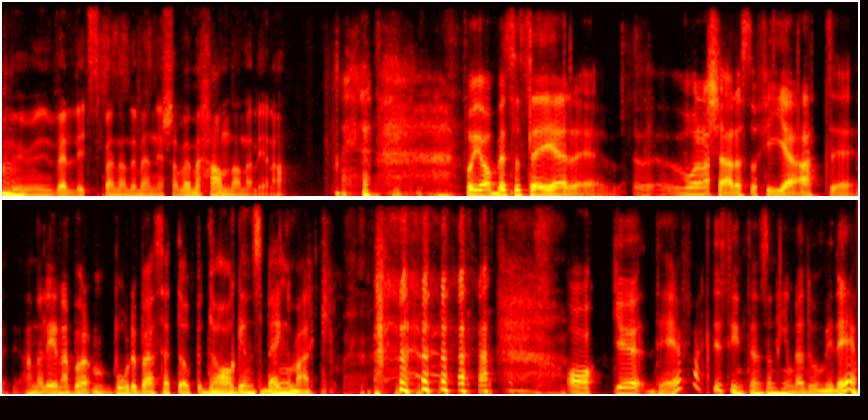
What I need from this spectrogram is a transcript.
Mm. Du är en väldigt spännande människa. Vem är han, Anna-Lena? På jobbet så säger eh, vår kära Sofia att eh, Anna-Lena borde börja sätta upp dagens Bengmark. och eh, det är faktiskt inte en sån himla dum idé.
